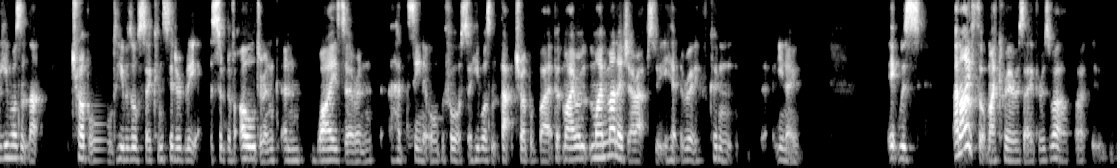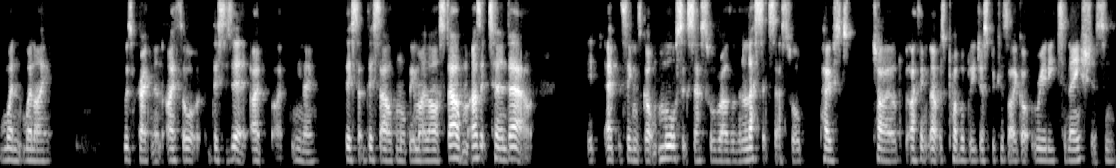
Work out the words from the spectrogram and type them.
he wasn't that troubled. He was also considerably sort of older and, and, wiser and had seen it all before, so he wasn't that troubled by it. But my my manager absolutely hit the roof. Couldn't, you know, it was, and I thought my career was over as well. But when when I was pregnant, I thought this is it. I, I you know, this this album will be my last album. As it turned out, it, everything's got more successful rather than less successful post child. But I think that was probably just because I got really tenacious and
